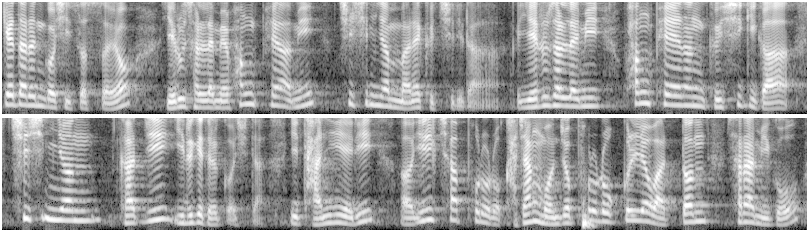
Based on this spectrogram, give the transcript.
깨달은 것이 있었어요. 예루살렘의 황폐함이 70년 만에 그치리라. 그 예루살렘이 황폐하는 그 시기가 70년까지 이르게 될 것이다. 이 다니엘이 1차 어, 포로로 가장 먼저 포로로 끌려왔던 사람이고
